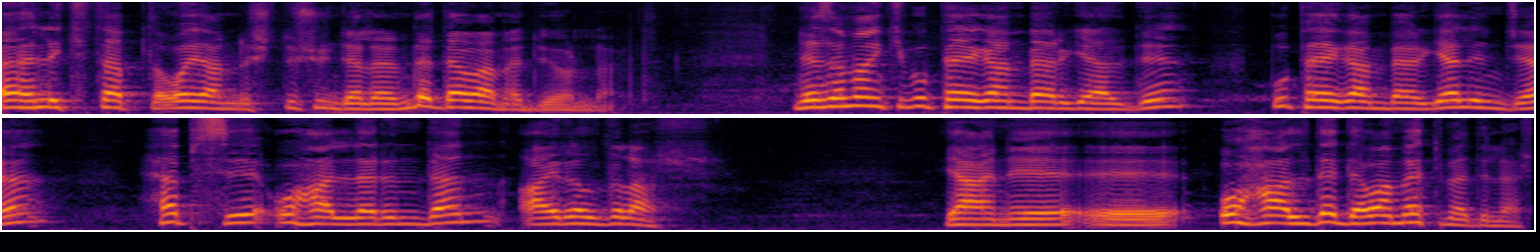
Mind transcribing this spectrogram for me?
Ehli kitap da o yanlış düşüncelerinde devam ediyorlardı. Ne zaman ki bu peygamber geldi, bu peygamber gelince hepsi o hallerinden ayrıldılar. Yani e, o halde devam etmediler.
